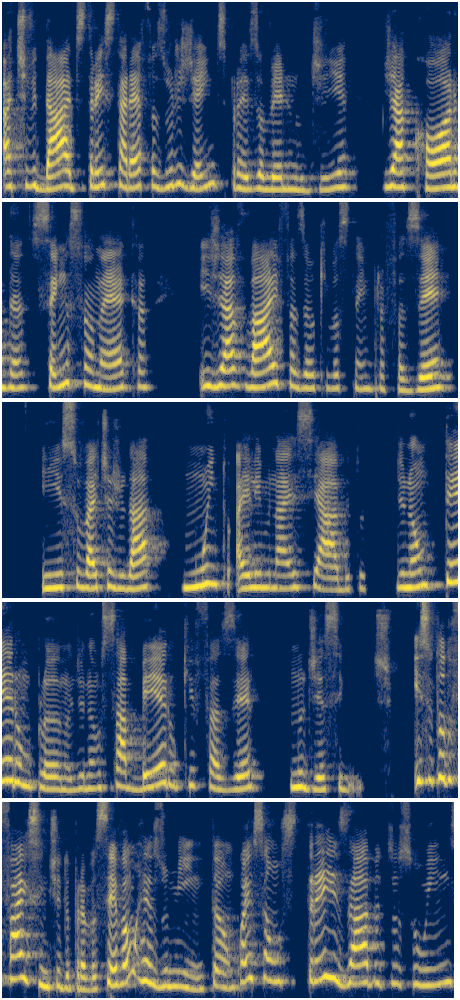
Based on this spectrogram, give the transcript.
atividades, três tarefas urgentes para resolver no dia. Já acorda sem soneca e já vai fazer o que você tem para fazer. E isso vai te ajudar muito a eliminar esse hábito de não ter um plano, de não saber o que fazer no dia seguinte. Isso tudo faz sentido para você? Vamos resumir então? Quais são os três hábitos ruins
